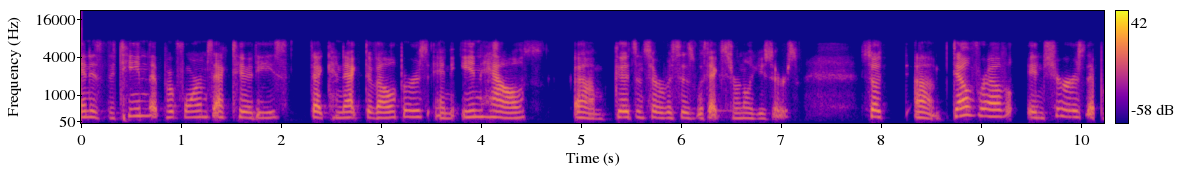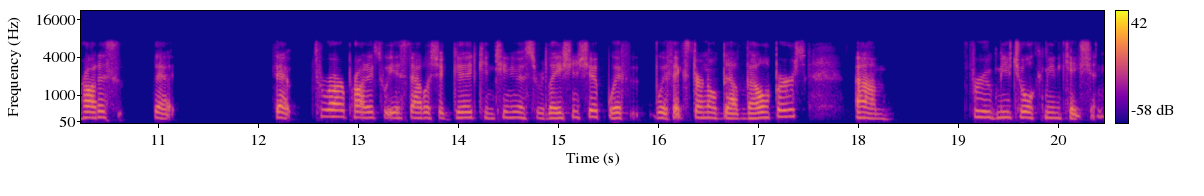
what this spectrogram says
and is the team that performs activities that connect developers and in-house um, goods and services with external users. So um, DevRel ensures that products that that through our products we establish a good continuous relationship with with external developers um, through mutual communication.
